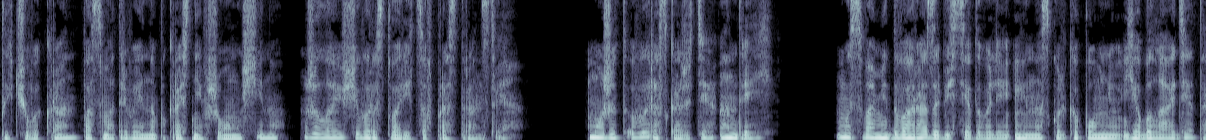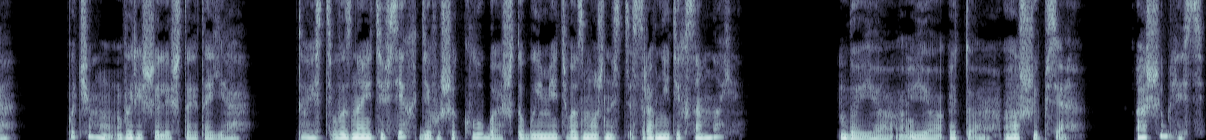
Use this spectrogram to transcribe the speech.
Тычу в экран, посматривая на покрасневшего мужчину, желающего раствориться в пространстве. «Может, вы расскажете, Андрей? Мы с вами два раза беседовали, и, насколько помню, я была одета. Почему вы решили, что это я? То есть вы знаете всех девушек клуба, чтобы иметь возможность сравнить их со мной?» «Да я... я это... ошибся». «Ошиблись?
